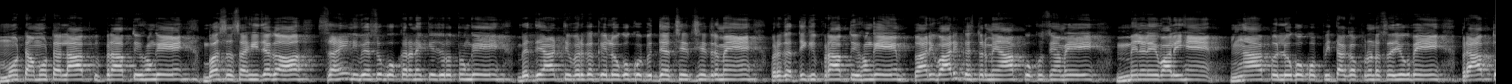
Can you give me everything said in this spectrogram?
मोटा मोटा लाभ की प्राप्ति होंगे। बस सही जगह, सही निवेशों को करने की ज़रूरत होंगे। विद्यार्थी वर्ग के लोगों को विद्या क्षेत्र में प्रगति की प्राप्ति होंगे। पारिवारिक स्तर में आपको खुशियाँ भी मिलने वाली हैं। आप लोगों को पिता का पूर्ण सहयोग भी प्राप्त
